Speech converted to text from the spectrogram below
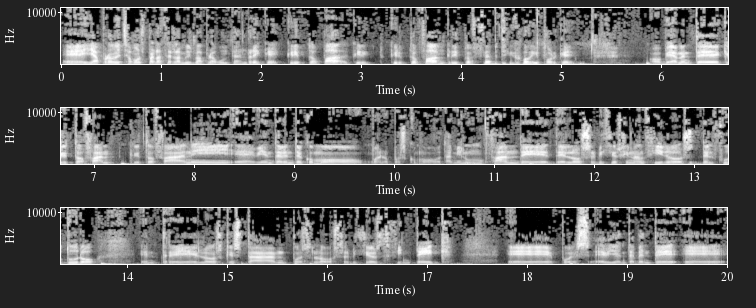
Eh, y aprovechamos para hacer la misma pregunta Enrique. ¿Criptofan, criptofan, criptoescéptico y por qué? Obviamente criptofan, criptofan y evidentemente como bueno pues como también un fan de, los servicios financieros del futuro, entre los que están pues los servicios fintech, eh, pues evidentemente eh,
